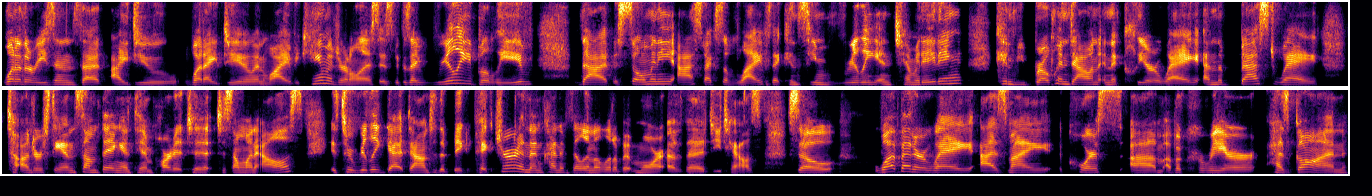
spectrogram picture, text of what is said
one of the reasons that i do what i do and why i became a journalist is because i really believe that so many aspects of life that can seem really intimidating can be broken down in a clear way. And the best way to understand something and to impart it to, to someone else is to really get down to the big picture and then kind of fill in a little bit more of the details. So what better way as my course um, of a career has gone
